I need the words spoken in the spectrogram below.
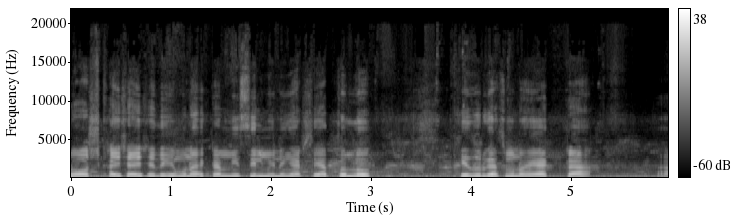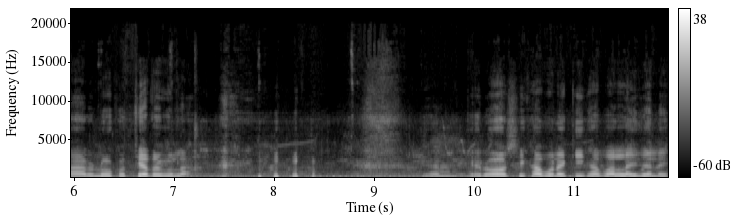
রস খাই সাই এসে দেখি মনে হয় একটা মিছিল মিটিং আসছে। এত লোক। খেজুর গাছ মনে হয় একটা, আর লোক হচ্ছে এতগুলা। রসই খাব না, কি খাব আল্লাহ জানে।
